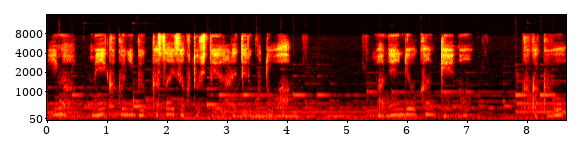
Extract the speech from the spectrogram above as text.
今、明確に物価対策としてやられてることは、まあ、燃料関係の価格を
